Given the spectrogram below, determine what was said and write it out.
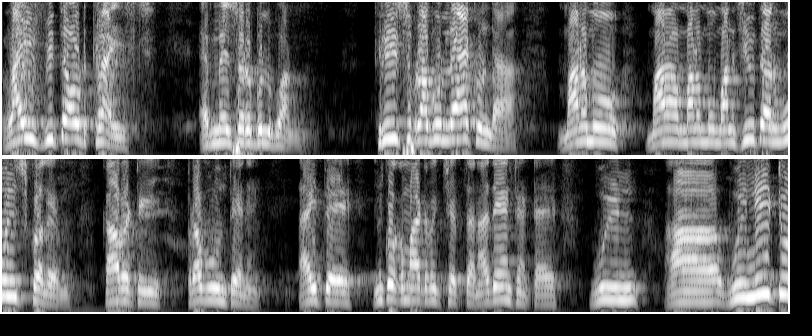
life without Christ a measurable one క్రీస్తు ప్రభు లేకుండా మనము మన మనము మన జీవితాన్ని ఊహించుకోలేము. కాబట్టి ప్రభు ఉంటేనే. అయితే ఇంకొక మాట మీకు చెప్తాను. అదేంటంటే we need to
